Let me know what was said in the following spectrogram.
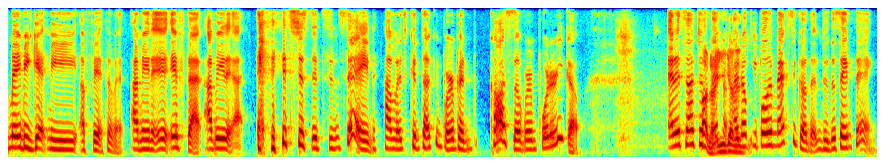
maybe get me a fifth of it. I mean, if that. I mean, it's just it's insane how much Kentucky bourbon costs over in Puerto Rico. And it's not just oh, no, you gotta, I know people in Mexico that do the same thing.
